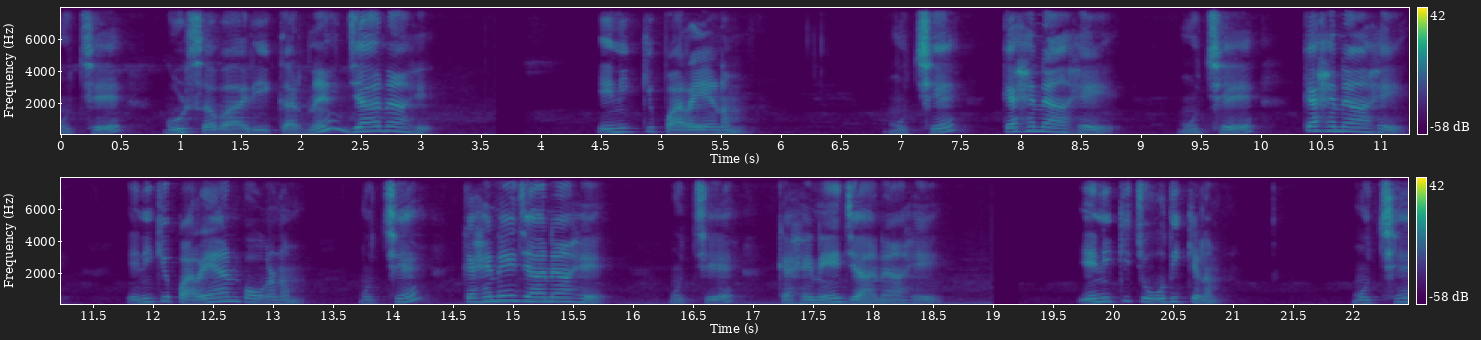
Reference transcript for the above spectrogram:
മുച്ചേ ഗുഡ് സവാരി കർണ് ജാനാഹേ. എനിക്ക് പറയണം. മുച്ചേ കഹനാഹേ. മുച്ചേ കഹനാഹേ. എനിക്ക് പറയാൻ പോകണം. മുച്ചേ കഹനെ ജാനാ ഹേ മുച്ചേ കഹനെ ജാനാ ഹേ എനിക്ക് ചോദിക്കണം. മുച്ചേ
